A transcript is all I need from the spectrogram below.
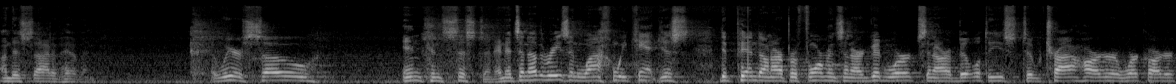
on this side of heaven. We are so inconsistent. And it's another reason why we can't just depend on our performance and our good works and our abilities to try harder work harder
